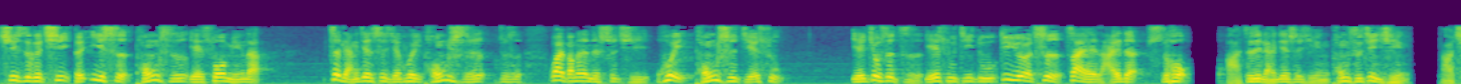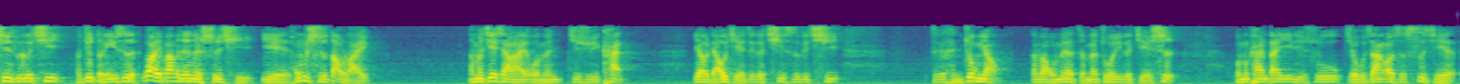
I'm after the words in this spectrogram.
七十个七的意思，同时也说明了这两件事情会同时，就是外邦人的时期会同时结束，也就是指耶稣基督第二次再来的时候啊，这是两件事情同时进行啊。七十个七啊，就等于是外邦人的时期也同时到来。那么接下来我们继续看，要了解这个七十个七，这个很重要。那么我们要怎么做一个解释？我们看但以理书九章二十四节，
